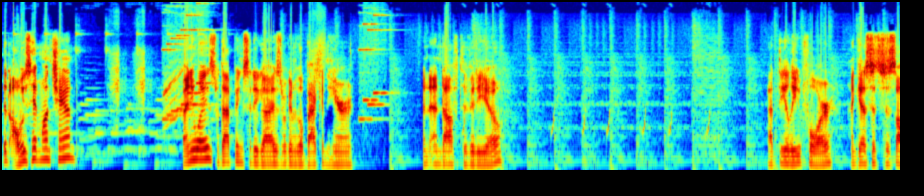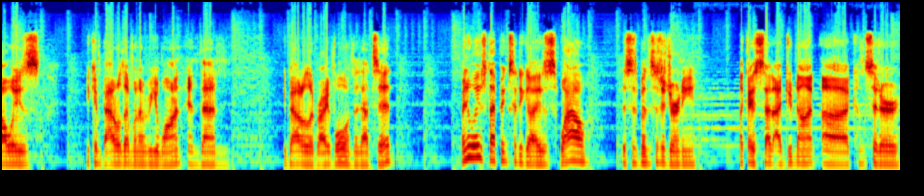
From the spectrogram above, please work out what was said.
Did it always Hitmonchan? Anyways, with that being said, you guys, we're gonna go back in here and end off the video. At the Elite Four. I guess it's just always you can battle them whenever you want and then you battle a rival and then that's it. Anyways, with that being said, you guys, wow, this has been such a journey. Like I said, I do not uh, consider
